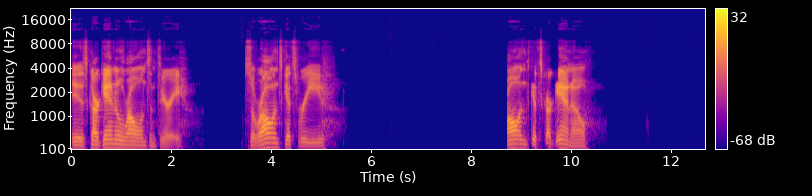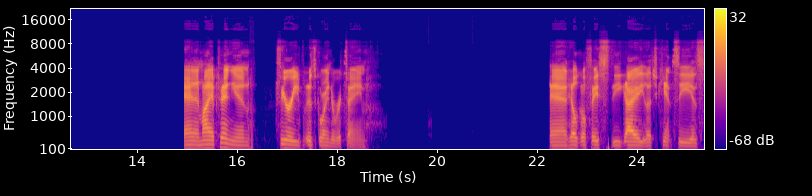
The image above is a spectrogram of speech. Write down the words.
is Gargano, Rollins, and Theory. So Rollins gets Reed. Rollins gets Gargano. And in my opinion, Theory is going to retain. And he'll go face the guy that you can't see, as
